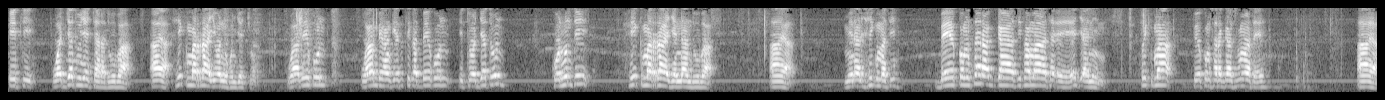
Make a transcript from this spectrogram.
itti hojjatu jechaadha duuba. Haya hikmarraa yoonni kun jechuu. Waa beekuun waan beekan keessatti gad beekuun itti hojjatuun kun hundi hikmarraa jennaan duuba. Aya min alxikmati beekomsa raggaasifamaa ta'e jedhaniin xikma beekomsa raggaasifamaa ta'e aya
